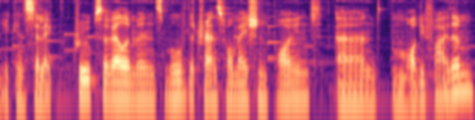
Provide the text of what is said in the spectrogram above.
You can select groups of elements, move the transformation point and modify them.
